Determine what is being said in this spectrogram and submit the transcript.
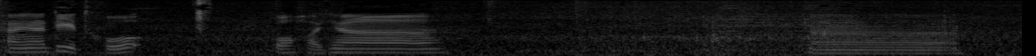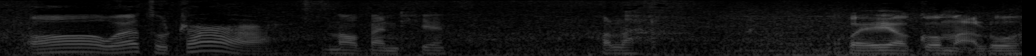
看一下地图。我好像，嗯，哦，我要走这儿，闹半天。好了，我也要过马路。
